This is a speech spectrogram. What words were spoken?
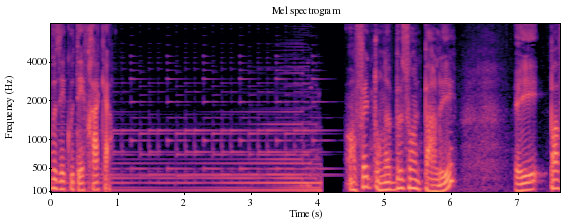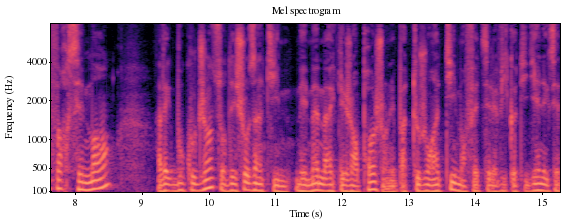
vous écoutez Fracas. En fait, on a besoin de parler et pas forcément avec beaucoup de gens sur des choses intimes. Mais même avec les gens proches, on n'est pas toujours intime. En fait, c'est la vie quotidienne, etc.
